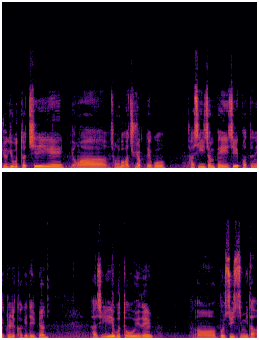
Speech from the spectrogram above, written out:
6위부터 7위의 영화 정보가 출력되고 다시 이전 페이지 버튼을 클릭하게 되면 다시 1위부터 5위를 어, 볼 수 있습니다.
